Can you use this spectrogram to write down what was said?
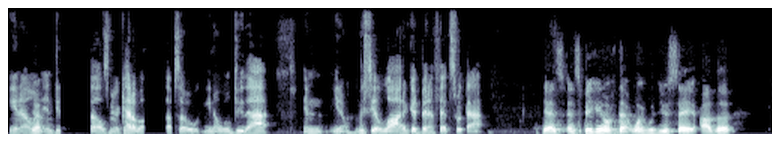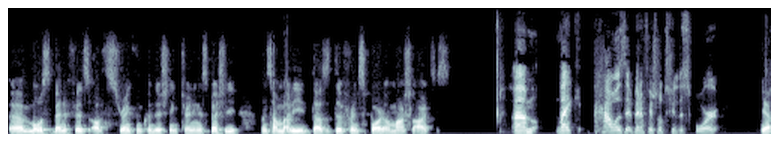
you know, yeah. and, and do bells and your kettlebell stuff. So you know, we'll do that, and you know, we see a lot of good benefits with that. Yes, and speaking of that, what would you say are the uh, most benefits of strength and conditioning training, especially when somebody does different sport or martial arts? Um, like how is it beneficial to the sport? Yeah.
